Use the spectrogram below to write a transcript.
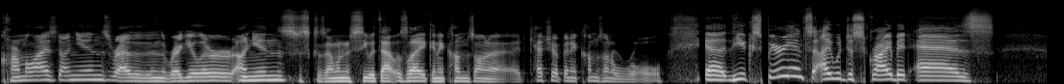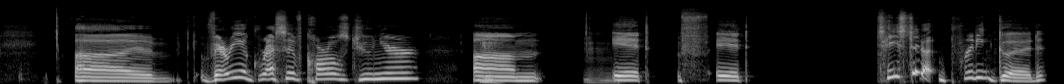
caramelized onions rather than the regular onions, just because I want to see what that was like. And it comes on a, a ketchup and it comes on a roll. Uh, the experience I would describe it as uh, very aggressive Carl's Jr. Um, It f- it tasted uh, pretty good,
